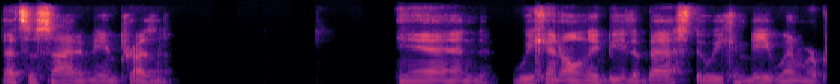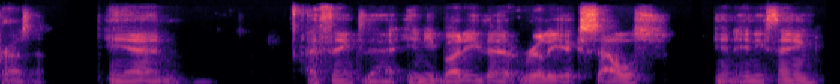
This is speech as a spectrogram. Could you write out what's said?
that's a sign of being present. And we can only be the best that we can be when we're present. And I think that anybody that really excels in anything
